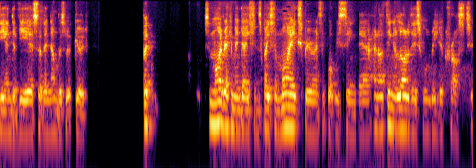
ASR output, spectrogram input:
the end of the year so their numbers look good but my recommendations based on my experience of what we've seen there and i think a lot of this will read across to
